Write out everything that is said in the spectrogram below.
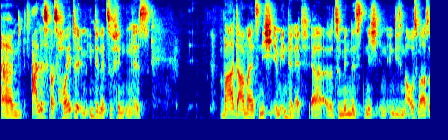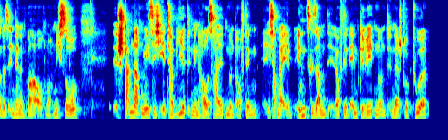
Ähm, alles, was heute im Internet zu finden ist, war damals nicht im Internet, ja, also zumindest nicht in, in diesem Ausmaß und das Internet war auch noch nicht so standardmäßig etabliert in den Haushalten und auf den, ich sag mal, in- insgesamt auf den Endgeräten und in der Struktur,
